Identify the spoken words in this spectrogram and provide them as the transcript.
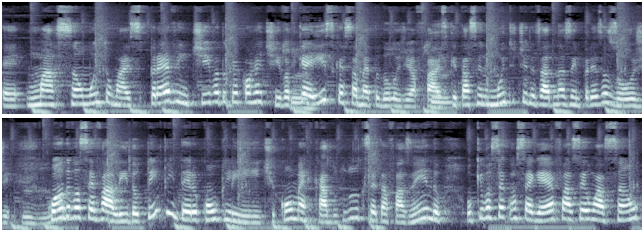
é, uma ação muito mais preventiva do que corretiva, Sim. porque é isso que essa metodologia faz, Sim. que está sendo muito utilizado nas empresas hoje. Uhum. Quando você valida o tempo inteiro com o cliente, com o mercado, tudo que você está fazendo, o que você consegue é fazer uma ação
